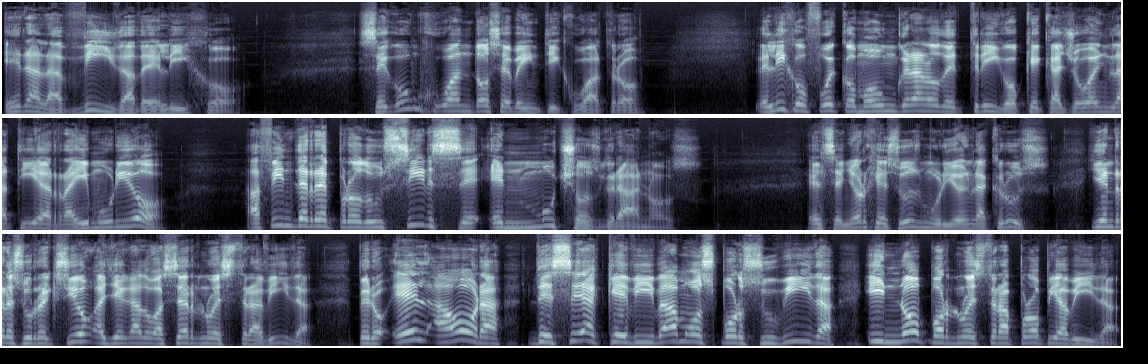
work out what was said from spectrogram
era la vida del Hijo. Según Juan 12:24, el hijo fue como un grano de trigo que cayó en la tierra y murió, a fin de reproducirse en muchos granos. El Señor Jesús murió en la cruz y en resurrección ha llegado a ser nuestra vida, pero Él ahora desea que vivamos por su vida y no por nuestra propia vida.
